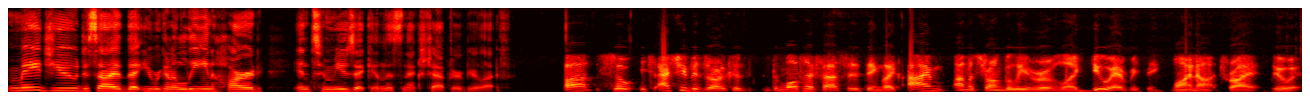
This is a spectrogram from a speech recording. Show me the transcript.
made you decide that you were going to lean hard into music in this next chapter of your life? Uh, so it's actually bizarre because the multifaceted thing, like I'm, I'm a strong believer of like do everything. Why not try it, do it.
